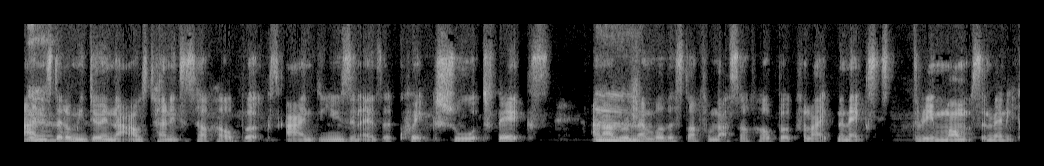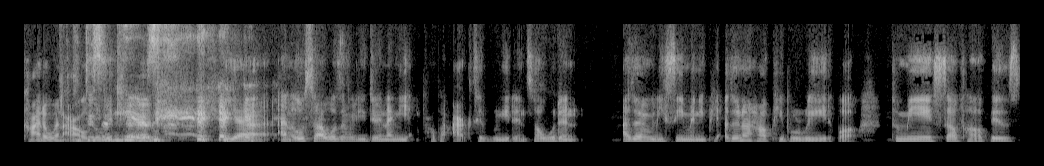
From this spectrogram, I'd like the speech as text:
and Yeah. instead of me doing that i was turning to self-help books and using it as a quick short fix and i Mm. remember the stuff from that self-help book for like the next three months and then it kind of went out of the window yeah and also i wasn't really doing any proper active reading so i wouldn't i don't really see many people i don't know how people read but for me self-help is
